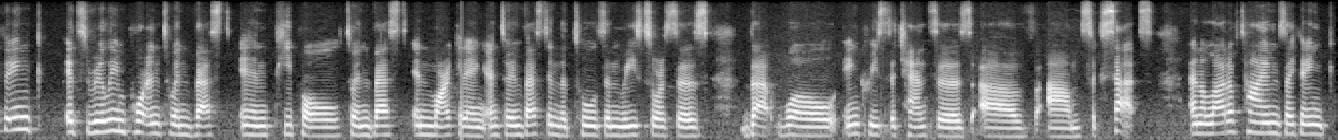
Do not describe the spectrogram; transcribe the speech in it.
think it's really important to invest in people, to invest in marketing, and to invest in the tools and resources that will increase the chances of um, success. And a lot of times, I think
